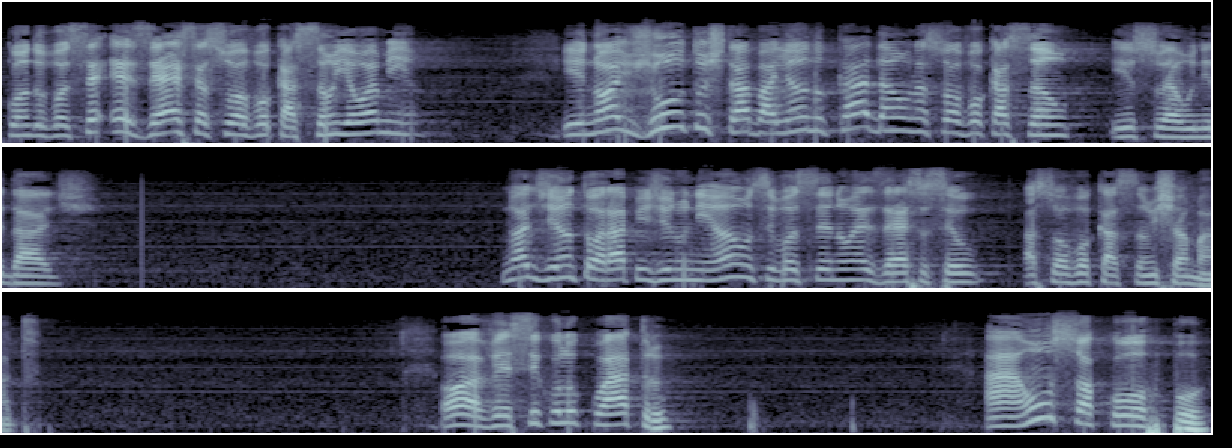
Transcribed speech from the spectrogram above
quando você exerce a sua vocação e eu a minha. E nós juntos trabalhando, cada um na sua vocação, isso é unidade. Não adianta orar pedindo união se você não exerce o seu, a sua vocação e chamado. Ó, versículo 4. Há um só corpo,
